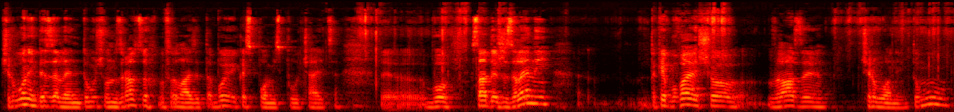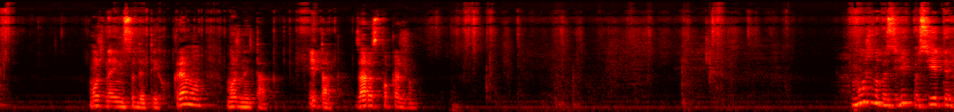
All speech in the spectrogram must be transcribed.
червоний, де зелений, тому що вони зразу вилазять, або якась помість виходить. Бо садиш зелений, таке буває, що вилазить червоний. Тому можна і не садити їх окремо, можна і так. І так, зараз покажу. Можна базилік посіяти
